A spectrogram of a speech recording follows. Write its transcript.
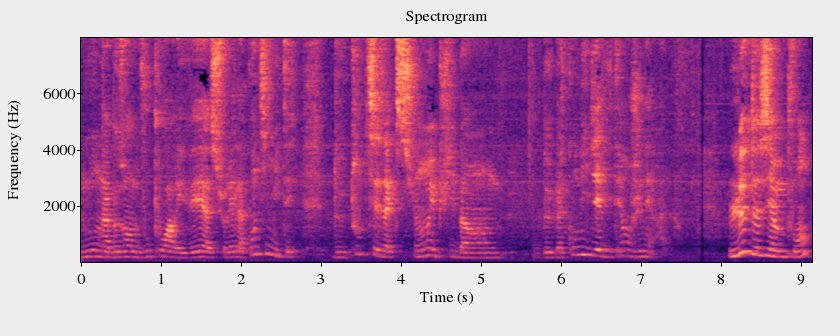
Nous on a besoin de vous pour arriver à assurer la continuité de toutes ces actions et puis ben, de la convivialité en général. Le deuxième point,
